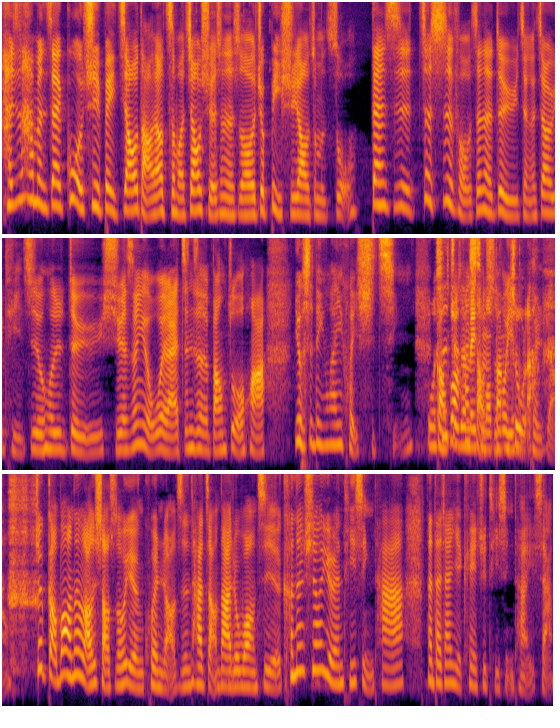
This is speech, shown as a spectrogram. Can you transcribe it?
还是他们在过去被教导要怎么教学生的时候，就必须要这么做。但是，这是否真的对于整个教育体制，或者对于学生有未来真正的帮助的话，又是另外一回事情。我是觉得没什么帮助了。就搞不好那个老师小时候也很困扰，只是他长大就忘记了，可能需要有人提醒他。那大家也可以去提醒他一下。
